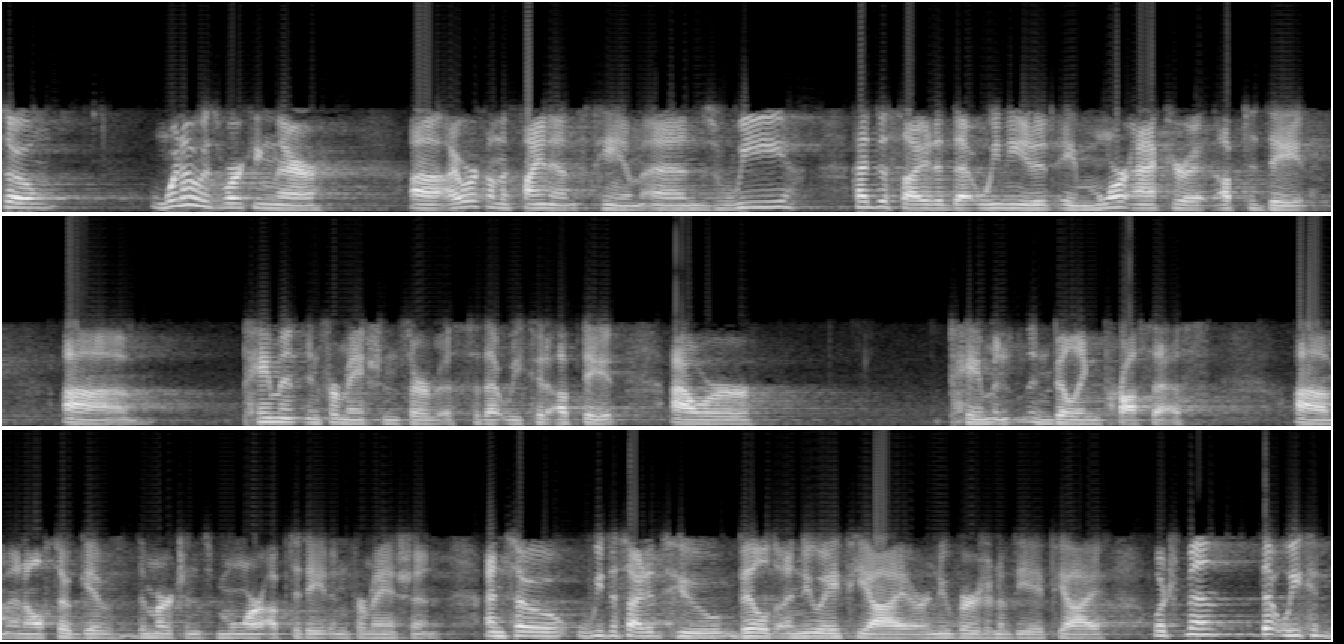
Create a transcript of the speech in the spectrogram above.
So when I was working there, uh, I work on the finance team, and we had decided that we needed a more accurate, up-to-date uh, payment information service so that we could update our payment and billing process um, and also give the merchants more up-to-date information. And so we decided to build a new API or a new version of the API, which meant that we could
